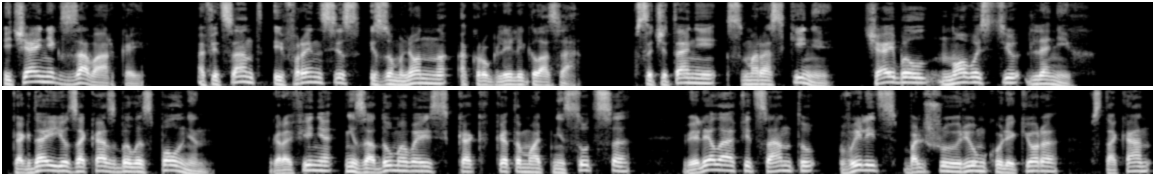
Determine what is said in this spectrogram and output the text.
И чайник с заваркой. Официант и Фрэнсис изумленно округлили глаза. В сочетании с мараскини чай был новостью для них. Когда ее заказ был исполнен, графиня, не задумываясь, как к этому отнесутся, велела официанту вылить большую рюмку ликера стакан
